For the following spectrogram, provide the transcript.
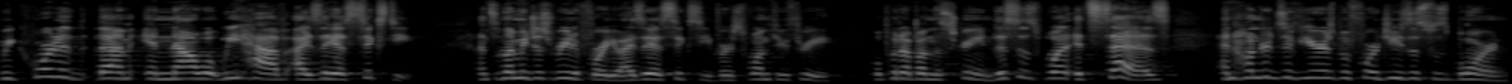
recorded them in now what we have, Isaiah 60. And so let me just read it for you Isaiah 60, verse 1 through 3. We'll put up on the screen. This is what it says, and hundreds of years before Jesus was born.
